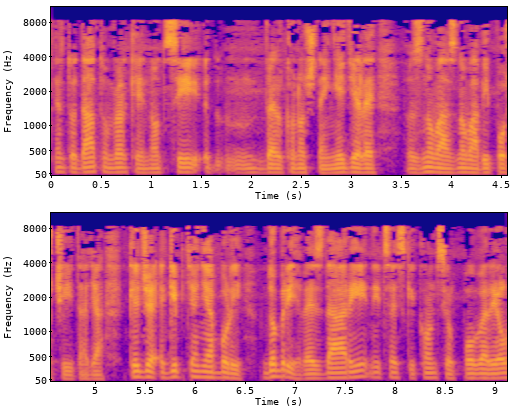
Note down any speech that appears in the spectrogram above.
tento dátum Veľkej noci, veľkonočnej nedele znova a znova vypočítať. A keďže egyptiania boli dobrí hvezdári, Nicejský koncil poveril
